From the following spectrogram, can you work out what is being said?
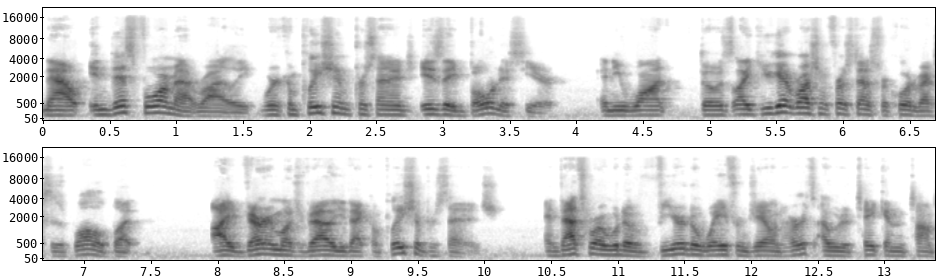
Now, in this format, Riley, where completion percentage is a bonus here, and you want those, like you get rushing first downs for quarterbacks as well, but I very much value that completion percentage. And that's where I would have veered away from Jalen Hurts. I would have taken Tom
